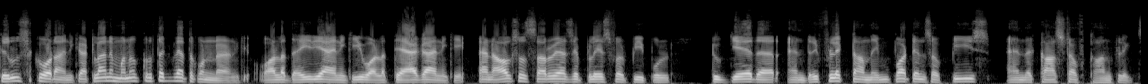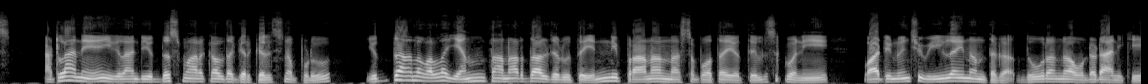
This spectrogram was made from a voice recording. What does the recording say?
తెలుసుకోవడానికి అట్లానే మనం కృతజ్ఞత ఉండడానికి వాళ్ళ ధైర్యానికి వాళ్ళ త్యాగానికి and also serve as a place for people together and reflect on the importance of peace and the cost of conflicts అట్లానే ఇలాంటి యుద్ధ స్మారకాల దగ్గర కలిసినప్పుడు యుద్ధాల వల్ల ఎంత అనర్థాలు జరుగుతాయి ఎన్ని ప్రాణాలు నష్టపోతాయో తెలుసుకొని వాటి నుంచి వీలైనంతగా దూరంగా ఉండడానికి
